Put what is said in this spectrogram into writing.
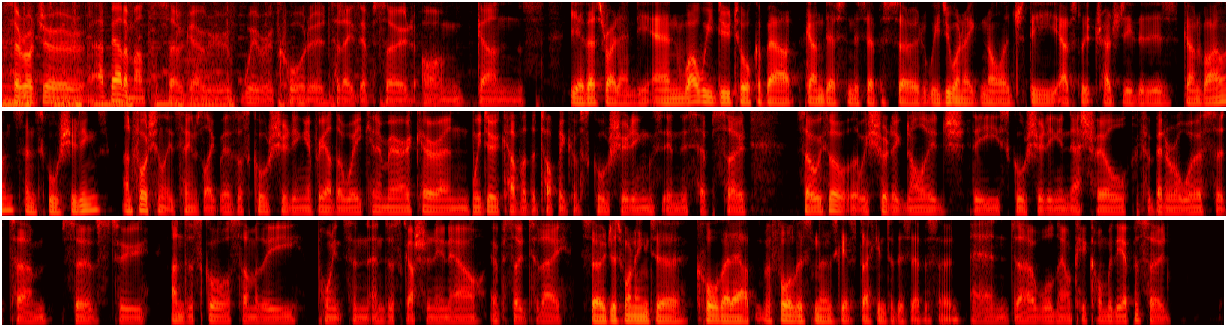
So, Roger, about a month or so ago, we, recorded today's episode on guns. Yeah, that's right, Andy. And while we do talk about gun deaths in this episode, we do want to acknowledge the absolute tragedy that is gun violence and school shootings. Unfortunately, it seems like there's a school shooting every other week in America, and we do cover the topic of school shootings in this episode. So we thought that we should acknowledge the school shooting in Nashville. For better or worse, it um, serves to underscore some of the points and, and discussion in our episode today. So just wanting to call that out before listeners get stuck into this episode. And uh, we'll now kick on with the episode.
